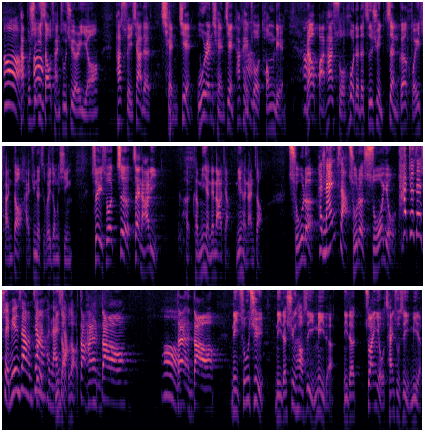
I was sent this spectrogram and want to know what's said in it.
哦，它不是一哦艘船出去而已哦，它水下的潜舰、无人潜舰，它可以做通联，嗯然后把它所获得的资讯整个回传到海军的指挥中心。所以说这在哪里？很很明显跟大家讲，你很难找，除了很难找，除了所有它就在水面上，这样很难你找不到，大海很大哦，哦当，然很大哦。你出去，你的讯号是隐秘的，你的专有参数是隐秘的，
